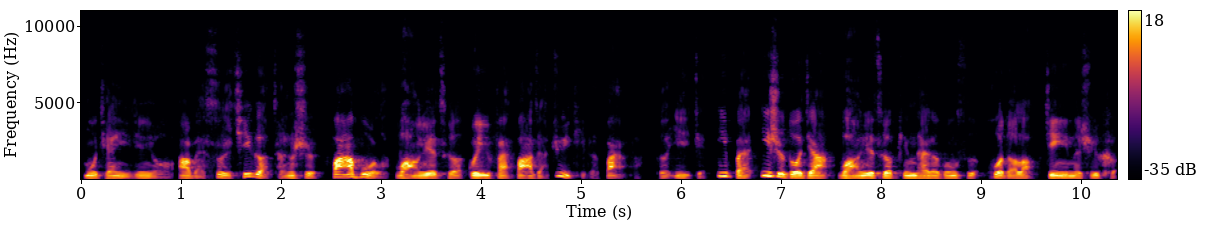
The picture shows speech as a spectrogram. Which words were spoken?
目前已经有二百四十七个城市发布了网约车规范发展具体的办法。和意见，一百一十多家网约车平台的公司获得了经营的许可。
